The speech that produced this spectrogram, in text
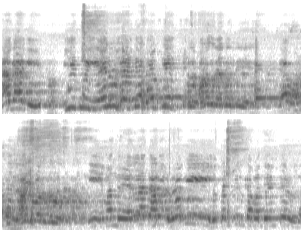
ಹಾಗಾಗಿ ಈಗ ಏನು ಹೇಳದೆ ಹೋಗಿ ಈ ಒಂದು ಎಲ್ಲ ದಾರಿ ಹೋಗಿ ಪೆನ್ಸಿಲ್ಕ ಬಂದೆ ಅಂತ ಹೇಳುದ?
